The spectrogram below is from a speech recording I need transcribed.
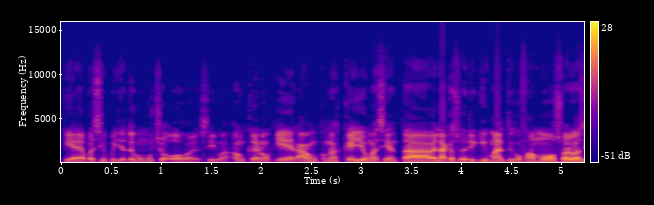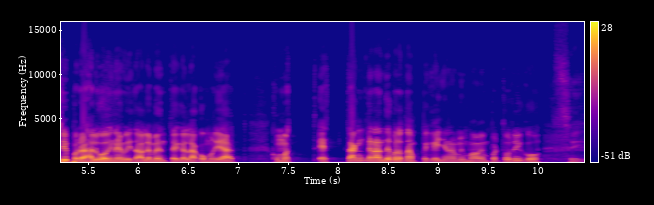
que ya de por sí pues yo tengo muchos ojos encima. Aunque no quiera, aunque no es que yo me sienta, ¿verdad? Que soy Ricky Martin o famoso o algo así, pero es algo inevitablemente que la comunidad, como es, es tan grande pero tan pequeña la misma vez en Puerto Rico, Sí.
